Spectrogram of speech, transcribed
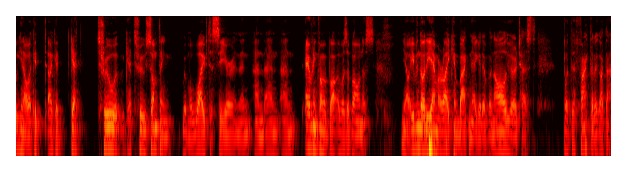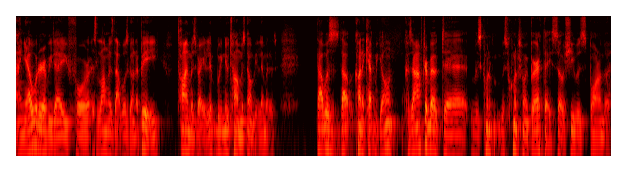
you know I could I could get through get through something with my wife to see her, and then and and and everything from it was a bonus. You know, even though the MRI came back negative and all the other tests, but the fact that I got to hang out with her every day for as long as that was going to be, time was very. We knew time was going to be limited. That was that kind of kept me going because after about uh, it was coming up, was coming up to my birthday, so she was born on the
